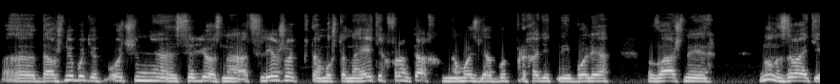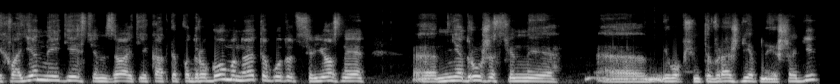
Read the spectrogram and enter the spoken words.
должны будет очень серьезно отслеживать, потому что на этих фронтах, на мой взгляд, будут проходить наиболее важные, ну, называйте их военные действия, называйте их как-то по-другому, но это будут серьезные недружественные и, в общем-то, враждебные шаги,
